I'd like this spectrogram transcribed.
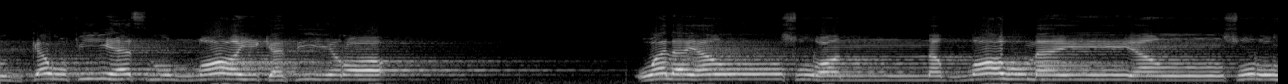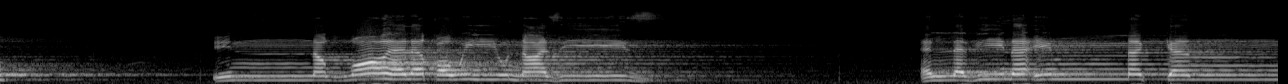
يذكر فيها اسم الله كثيراً ولينصرن الله من ينصره. إن الله لقوي عزيز. الذين إن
